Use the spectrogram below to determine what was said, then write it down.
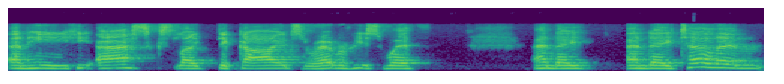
and he he asks like the guides or whoever he's with, and they and they tell him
